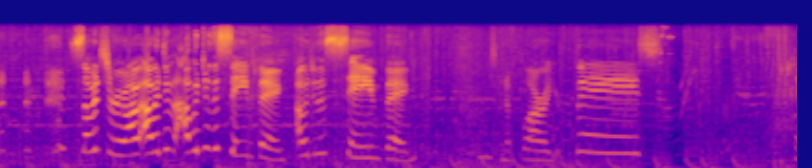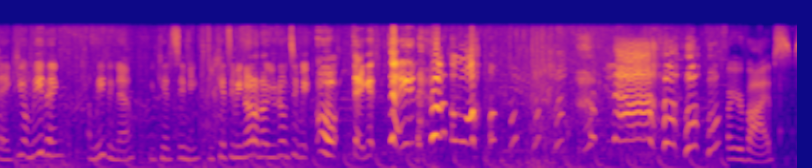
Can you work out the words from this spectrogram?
so true. I, I would do I would do the same thing. I would do the same thing. I'm just gonna borrow your base. Thank you. I'm leaving. I'm leaving now. You can't see me. You can't see me. No, no, no. You don't see me. Oh, dang it. Dang it. no. Are your vibes?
